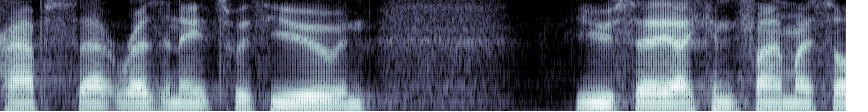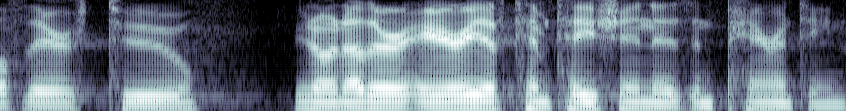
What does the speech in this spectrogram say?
Perhaps that resonates with you and you say, I can find myself there too. You know, another area of temptation is in parenting.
